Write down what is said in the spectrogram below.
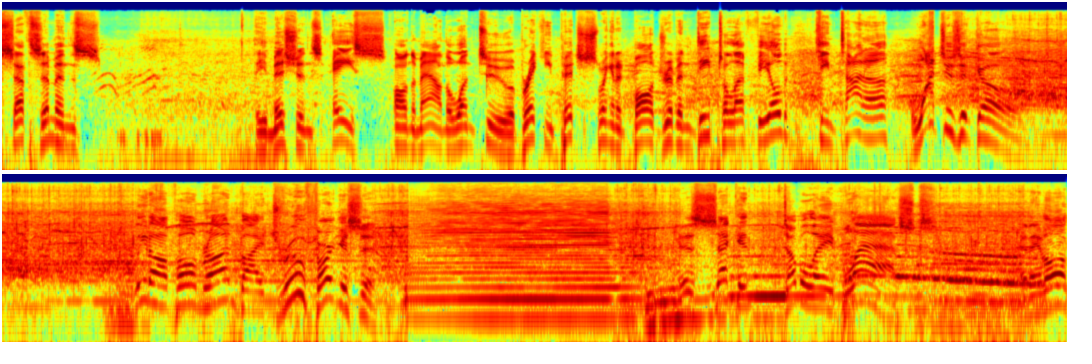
Seth Simmons, the mission's ace on the mound, the 1 2. A breaking pitch, swinging at ball driven deep to left field. Quintana watches it go. Leadoff home run by Drew Ferguson. His second double A blast. And they've all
